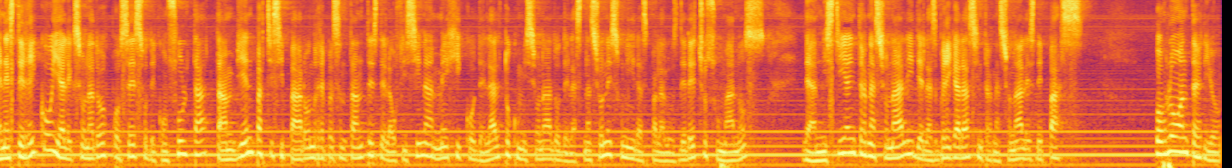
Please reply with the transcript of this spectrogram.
En este rico y aleccionador proceso de consulta también participaron representantes de la Oficina México del Alto Comisionado de las Naciones Unidas para los Derechos Humanos, de Amnistía Internacional y de las Brigadas Internacionales de Paz. Por lo anterior,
